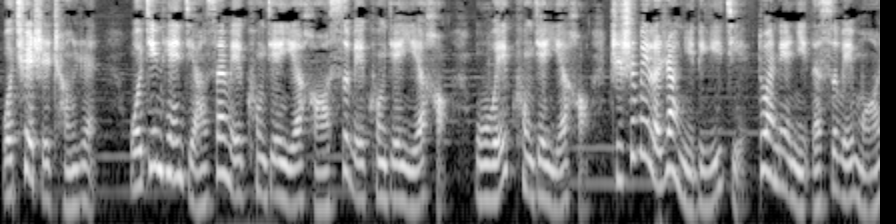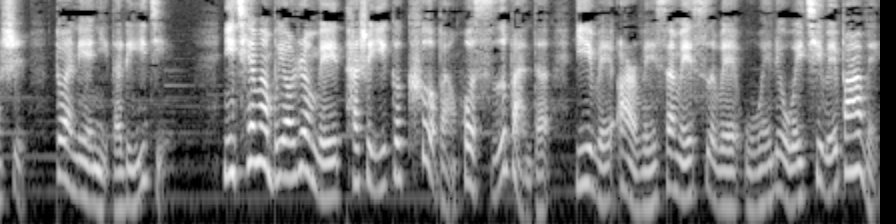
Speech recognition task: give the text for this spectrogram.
我确实承认，我今天讲三维空间也好，四维空间也好，五维空间也好，只是为了让你理解，锻炼你的思维模式，锻炼你的理解。你千万不要认为它是一个刻板或死板的一维、二维、三维、四维、五维、六维、七维、八维。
